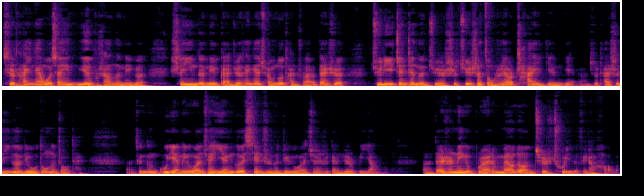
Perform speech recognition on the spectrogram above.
其实他应该，我相信乐谱上的那个声音的那个感觉，他应该全部都弹出来了。但是距离真正的爵士，爵士总是要差一点点啊，就它是一个流动的状态啊，这跟古典那个完全严格限制的这个完全是感觉是不一样的啊。但是那个 Brad Meldon 确实处理的非常好的。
